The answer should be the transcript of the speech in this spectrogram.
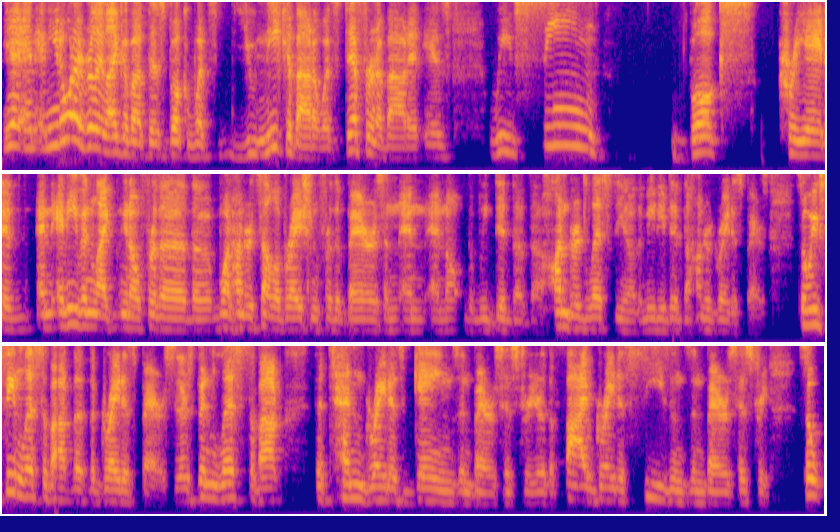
Yeah, and, and you know what I really like about this book, what's unique about it, what's different about it is we've seen books created and, and even like you know for the the 100 celebration for the bears and and and we did the the 100 list you know the media did the 100 greatest bears. So we've seen lists about the, the greatest bears. There's been lists about the 10 greatest games in bears history or the five greatest seasons in bears history. So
